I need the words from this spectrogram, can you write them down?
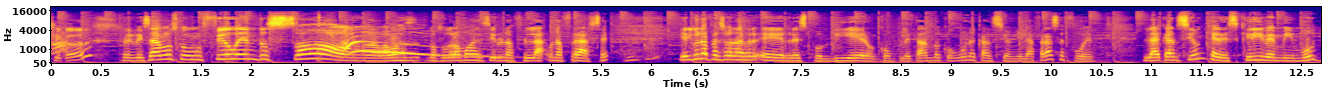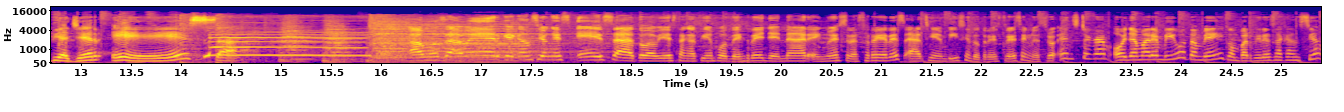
chicos? Regresamos con Feeling the Song. Vamos a- nosotros vamos a decir una, fla- una frase. Y algunas personas eh, respondieron completando con una canción. Y la frase fue: La canción que describe mi mood de ayer es. Vamos a ver qué canción es esa. Todavía están a tiempo de rellenar en nuestras redes, a TNB 1033 en nuestro Instagram o llamar en vivo también y compartir esa canción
